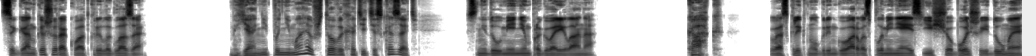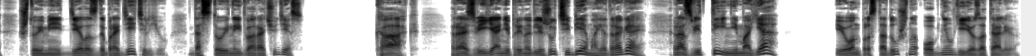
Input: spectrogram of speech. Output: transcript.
Цыганка широко открыла глаза. «Я не понимаю, что вы хотите сказать», — с недоумением проговорила она. «Как?» — воскликнул Грингуар, воспламеняясь еще больше и думая, что имеет дело с добродетелью, достойной двора чудес. «Как? Разве я не принадлежу тебе, моя дорогая? Разве ты не моя?» И он простодушно обнял ее за талию.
